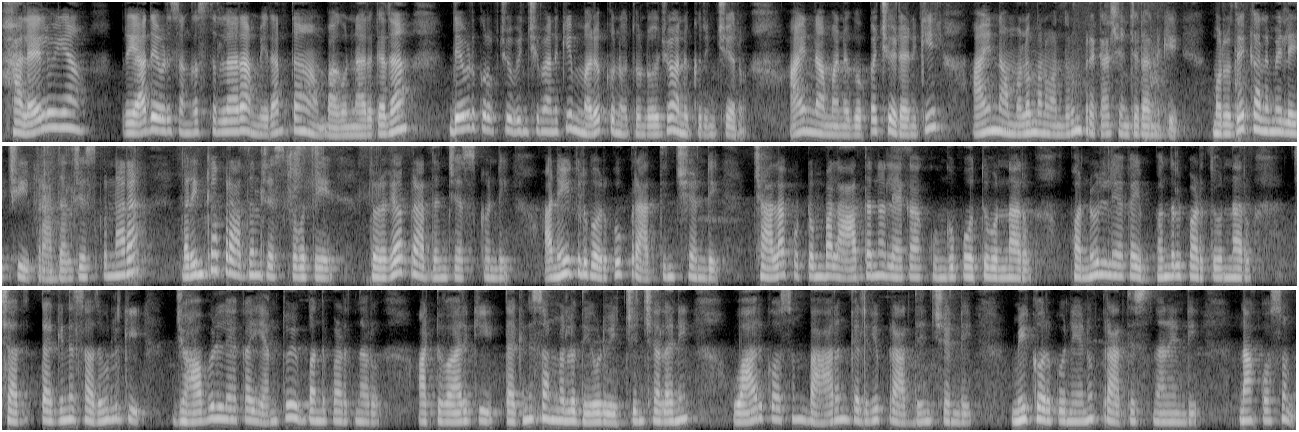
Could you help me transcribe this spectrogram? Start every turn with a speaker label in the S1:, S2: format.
S1: Hallelujah Priya దేవుడి సంఘస్థులారా మీరంతా బాగున్నారు కదా? దేవుడు కృప చూపించి మనకి మరొక నూతన రోజు అనుకరించారు. ఆయన మన గొప్ప చేయడానికి ఆయన నామలో మనం అందరం ప్రకాశించడానికి. మరోదే కాలమే లేచి ప్రార్థనలు చేసుకున్నారా? మరి ఇంకా ప్రార్థన చేసుకోకపోతే త్వరగా ప్రార్థన చేసుకోండి. అనేకుల కొరకు ప్రార్థించండి. చాలా కుటుంబాల ఆదరణ లేక కుంగిపోతూ ఉన్నారు. పన్నులు లేక ఇబ్బందులు పడుతూ ఉన్నారు. చ తగిన చదువులకి జాబులు లేక ఎంతో ఇబ్బంది పడుతున్నారు. అటువారికి తగిన సమయంలో దేవుడు వెచ్చించాలని వారి కోసం భారం కలిగి ప్రార్థించండి. మీ కొరకు నేను ప్రార్థిస్తున్నానండి. నా కోసం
